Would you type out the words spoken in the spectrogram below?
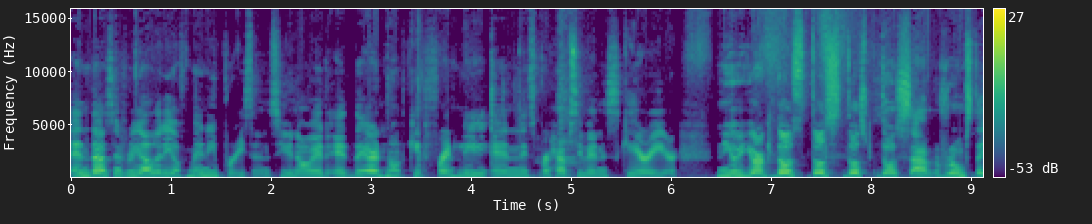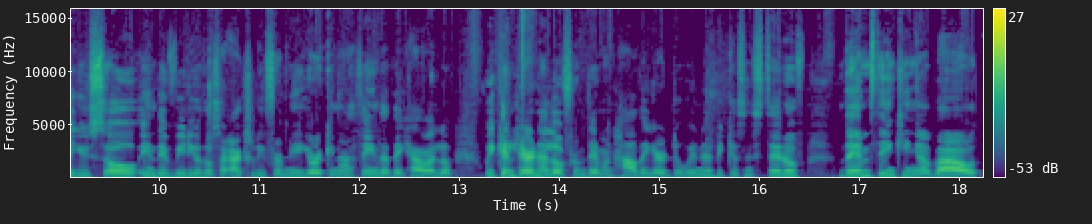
and that's the reality of many prisons. You know, it, it, they are not kid friendly, and it's perhaps even scarier. New York, those those those those um, rooms that you saw in the video, those are actually from New York, and I think that they have a lot. We can learn a lot from them on how they are doing it, because instead of them thinking about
